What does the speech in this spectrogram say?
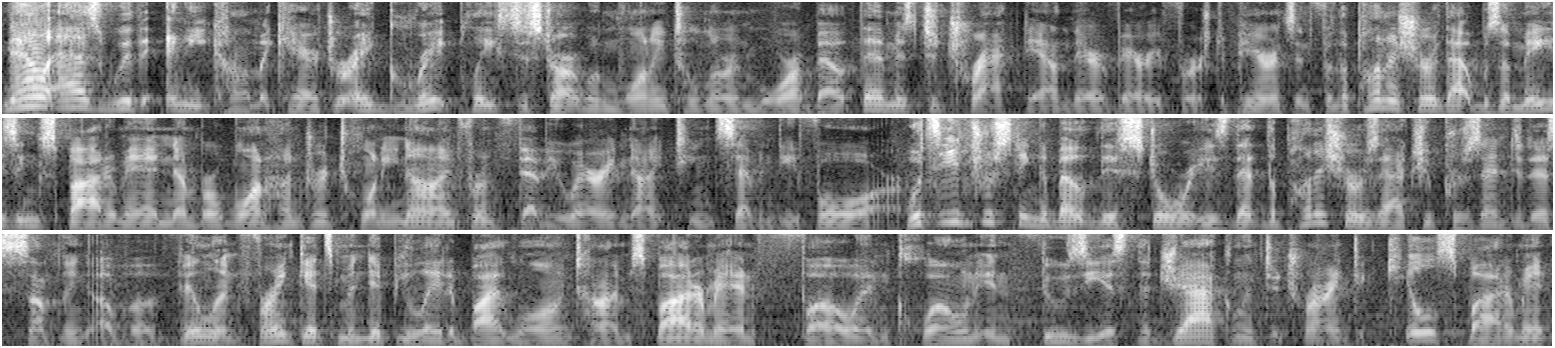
Now, as with any comic character, a great place to start when wanting to learn more about them is to track down their very first appearance, and for the Punisher, that was Amazing Spider-Man number 129 from February 1974. What's interesting about this story is that the Punisher is actually presented as something of a villain. Frank gets manipulated by longtime Spider-Man foe and clone enthusiast the Jackal into trying to kill Spider-Man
